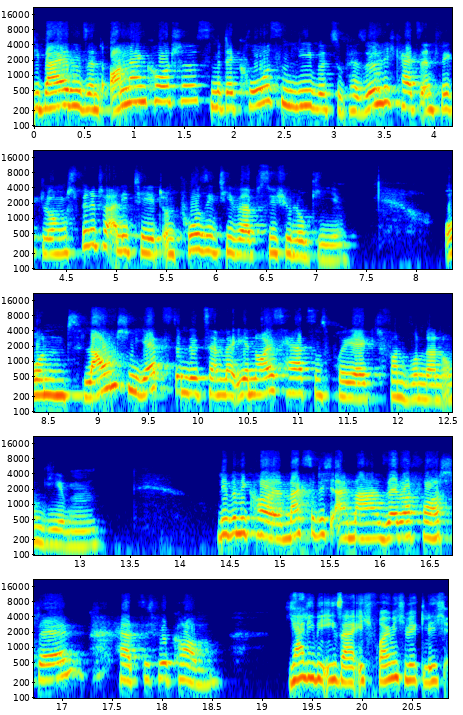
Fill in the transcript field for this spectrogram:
Die beiden sind Online-Coaches mit der großen Liebe zu Persönlichkeitsentwicklung, Spiritualität und positiver Psychologie und launchen jetzt im Dezember ihr neues Herzensprojekt von Wundern umgeben. Liebe Nicole, magst du dich einmal selber vorstellen? Herzlich willkommen. Ja, liebe Isa, ich freue mich wirklich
